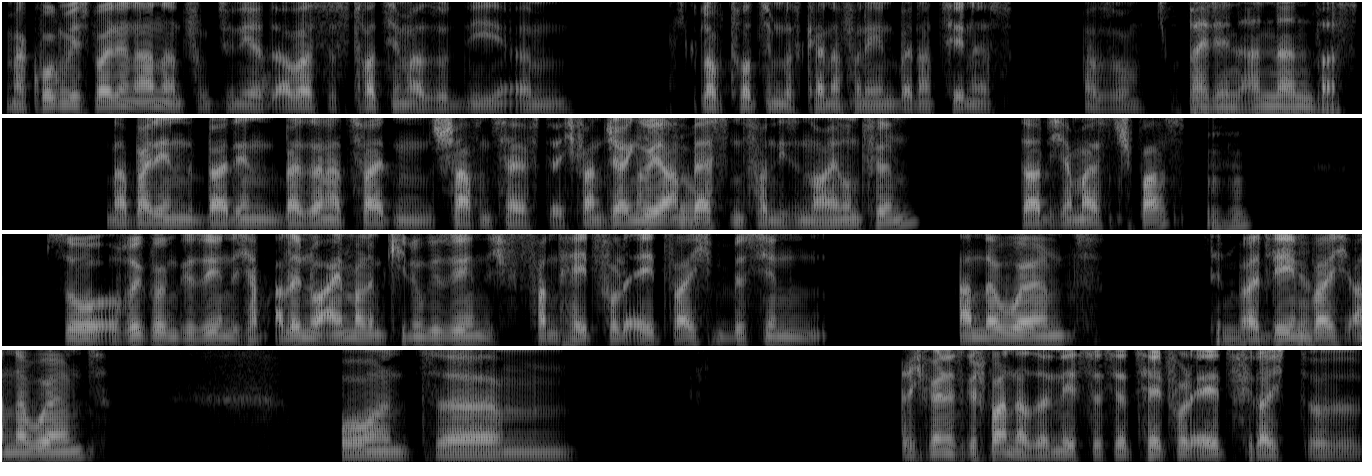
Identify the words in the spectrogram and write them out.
Mal gucken, wie es bei den anderen funktioniert. Aber es ist trotzdem, also die, ähm, ich glaube trotzdem, dass keiner von denen bei einer 10 ist. Also, Bei den anderen was? na, bei den, bei den, bei seiner zweiten Schaffenshälfte. Ich fand Django Ach ja so. am besten von diesen neueren Filmen. Da hatte ich am meisten Spaß. Mhm. So rückwärts gesehen. Ich habe alle nur einmal im Kino gesehen. Ich fand Hateful Eight war ich ein bisschen underwhelmed. Den Bei mochte ich dem ja. war ich underwhelmed. Und ähm, ich bin jetzt gespannt. Also nächstes ist jetzt Hateful Eight. Vielleicht äh,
